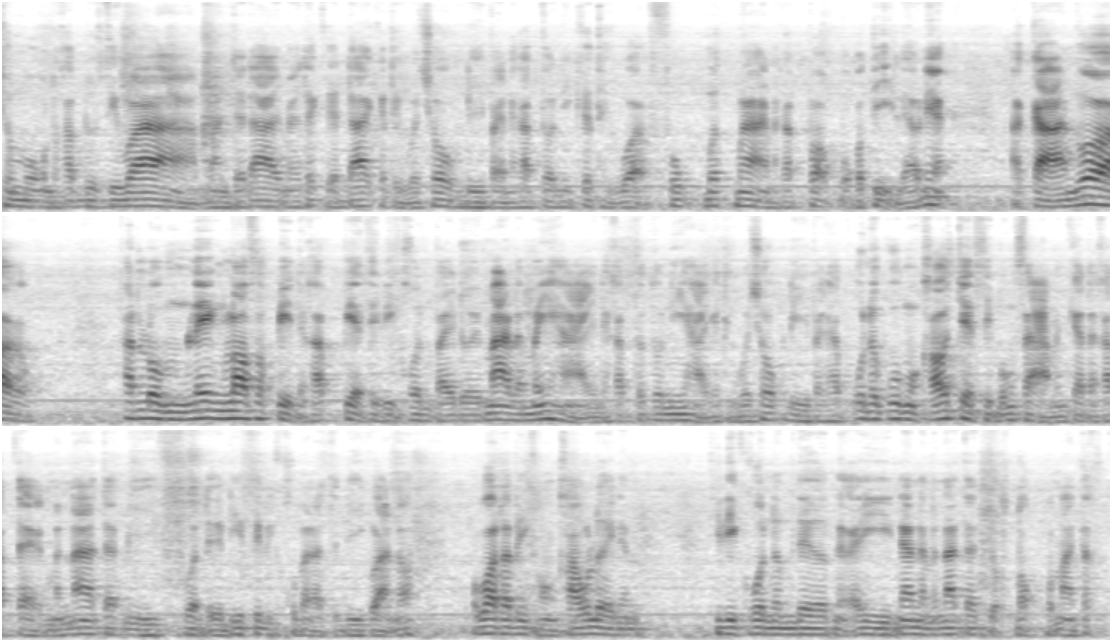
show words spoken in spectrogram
ชั่วโมงนะครับ ดูซิว่ามันจะได้ไหมถ้าเกิดได้ก็ถือว่าโชคดีไปนะครับ ตอนนี้ก็ถือว่าฟุกมากๆนะครับเพราะปกติแล้วเนี่ย อาการว่าพัดลมเร่งรอบสปีดนะครับ เปลี่ยนซิลิโคนไปโดยมากแล้วไม่หายนะครับแต่ตัวนี้หายก็ถือว่าโชคดีไปครับ อุณหภูมิของเขา70 องศาเหมือนกันนะครับ แต่มันน่าจะมีส่วนอื่นที่ซิลิโคนมันอาจจะดีกว่าเนาะ เพราะว่าถ้าเป็นของเขาเลยเนี่ยซิลิโคนเดิมๆเนี่ยไอ้นั่นนะมันน่าจะจกตกประมาณสัก71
